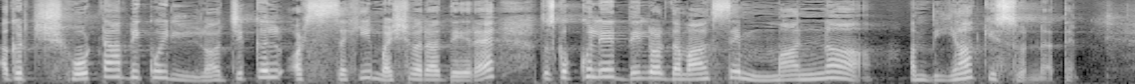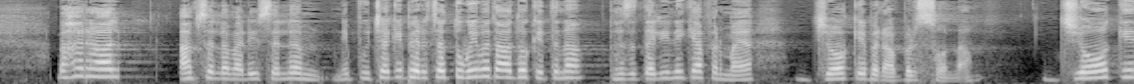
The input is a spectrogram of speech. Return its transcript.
اگر چھوٹا بھی کوئی لاجیکل اور صحیح مشورہ دے رہا ہے، تو اس کو کھلے دل اور دماغ سے ماننا انبیاء کی سنت ہے۔ بہرحال، آپ صلی اللہ علیہ وسلم نے پوچھا کہ پھر اچھا تمہیں بتا دو کتنا؟ تو حضرت علی نے کیا فرمایا؟ جو کے برابر سونا۔ جو کے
